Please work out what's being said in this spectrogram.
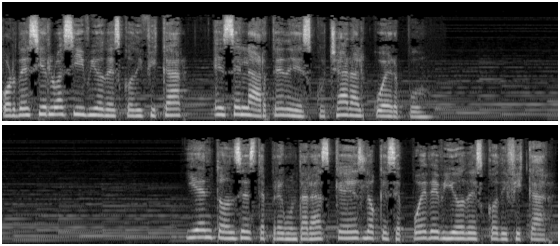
por decirlo así, biodescodificar es el arte de escuchar al cuerpo. Y entonces te preguntarás qué es lo que se puede biodescodificar,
